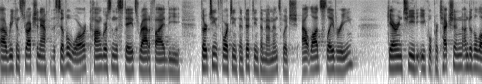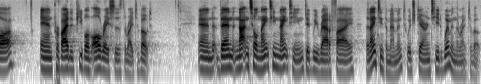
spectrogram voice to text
uh, Reconstruction after the Civil War, Congress and the states ratified the 13th, 14th, and 15th Amendments, which outlawed slavery, guaranteed equal protection under the law, and provided people of all races the right to vote. And then, not until 1919, did we ratify the 19th Amendment, which guaranteed women the right to vote.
